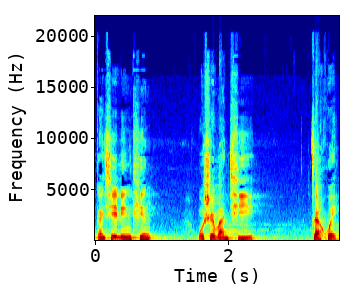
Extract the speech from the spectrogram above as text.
感谢聆听，我是晚琪，再会。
